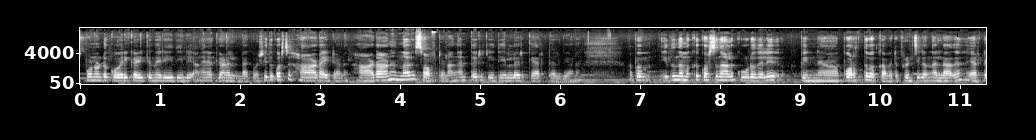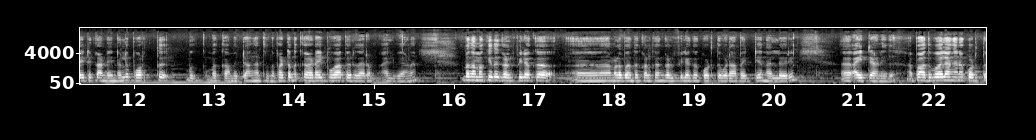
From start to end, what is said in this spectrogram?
സ്പൂൺ കൊണ്ട് കോരി കഴിക്കുന്ന രീതിയിൽ അങ്ങനെയൊക്കെയാണല്ലോ ഉണ്ടാക്കുക. പക്ഷേ ഇത് കുറച്ച് ഹാർഡായിട്ടാണ് ഹാർഡാണ് എന്നാലും സോഫ്റ്റാണ് അങ്ങനത്തെ ഒരു രീതിയിലുള്ള ഒരു ക്യാരറ്റ് ഹൽവയാണ്. അപ്പം ഇത് നമുക്ക് കുറച്ച് നാൾ കൂടുതൽ പിന്നെ പുറത്ത് വെക്കാൻ പറ്റും. ഫ്രിഡ്ജിലൊന്നല്ലാതെ എയർ ടൈറ്റ് കണ്ടെയ്നറിൽ പുറത്ത് വെക്കാൻ പറ്റും. അങ്ങനത്തെ പെട്ടെന്ന് കേടായി പോകാത്ത ഒരു തരം അലുവയാണ് അപ്പോൾ നമുക്കിത് ഗൾഫിലൊക്കെ നമ്മളെ ബന്ധുക്കൾക്കും ഗൾഫിലൊക്കെ കൊടുത്തു വിടാൻ പറ്റിയ നല്ലൊരു ഐറ്റാണിത്. അപ്പോൾ അതുപോലെ അങ്ങനെ കൊടുത്ത്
